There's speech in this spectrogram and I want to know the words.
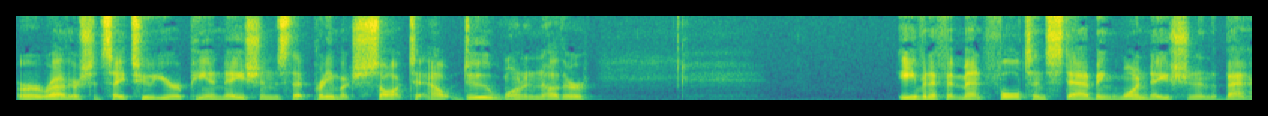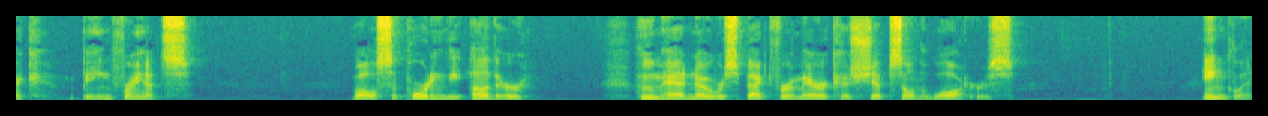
or rather, I should say, two European nations that pretty much sought to outdo one another even if it meant Fulton stabbing one nation in the back, being France, while supporting the other, whom had no respect for America's ships on the waters. England.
